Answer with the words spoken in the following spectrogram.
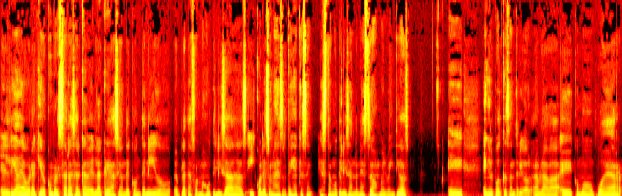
El día de ahora quiero conversar acerca de la creación de contenido, de plataformas utilizadas y cuáles son las estrategias que se están utilizando en este 2022. Eh, en el podcast anterior hablaba eh, cómo poder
